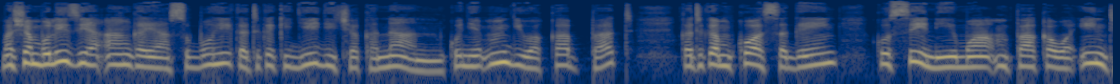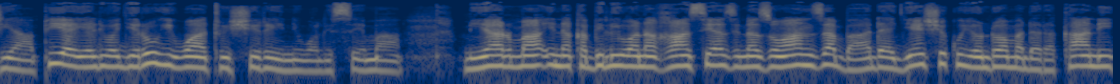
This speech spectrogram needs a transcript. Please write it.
mashambulizi ya anga ya asubuhi katika kijiji cha Kanan kwenye mji wa Kapat katika mkoa wa Sagaing kusini mwa mpaka wa India pia yaliwajeruhi watu ishirini, walisema. Myanmar inakabiliwa na ghasia zinazoanza baada ya jeshi kuiondoa madarakani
